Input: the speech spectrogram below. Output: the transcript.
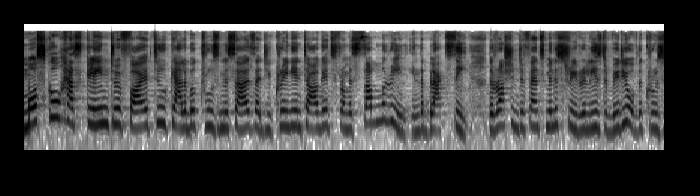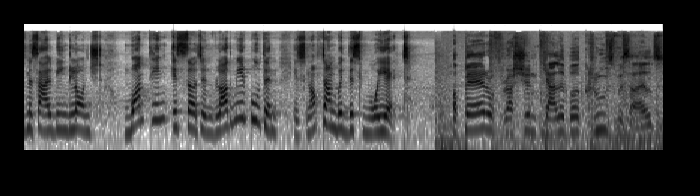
Moscow has claimed to have fired two caliber cruise missiles at Ukrainian targets from a submarine in the Black Sea. The Russian Defense Ministry released a video of the cruise missile being launched. One thing is certain, Vladimir Putin is not done with this war yet. A pair of Russian caliber cruise missiles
